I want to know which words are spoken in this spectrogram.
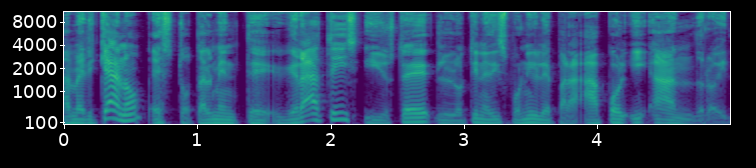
americano. Es totalmente gratis y usted lo tiene disponible para Apple y Android.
